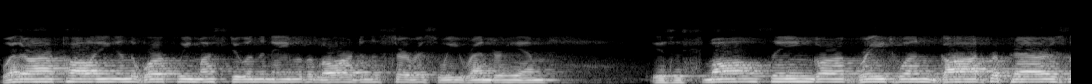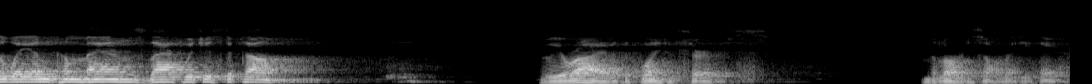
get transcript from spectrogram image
Whether our calling and the work we must do in the name of the Lord and the service we render Him is a small thing or a great one, God prepares the way and commands that which is to come. We arrive at the point of service. The Lord is already there.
